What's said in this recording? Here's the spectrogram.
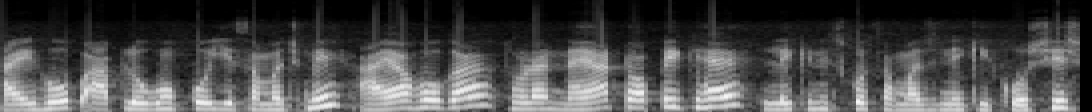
आई होप आप लोगों को ये समझ में आया होगा। थोड़ा नया टॉपिक है, लेकिन इसको समझने की कोशिश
